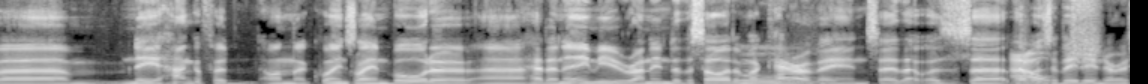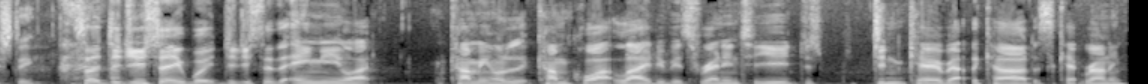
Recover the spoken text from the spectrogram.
um, near Hungerford on the Queensland border, uh, had an emu run into the side of my Ooh. caravan. So that was uh, that was a bit interesting. So, did you see? Did you see the emu like coming, or did it come quite late? If it's ran into you, just didn't care about the car, just kept running.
